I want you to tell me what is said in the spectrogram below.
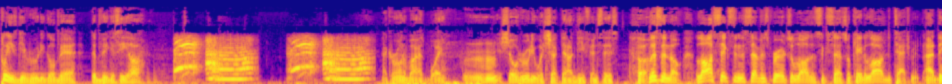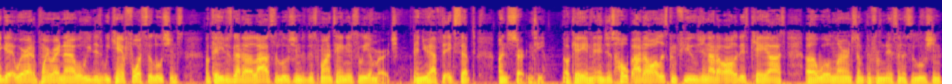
Please give Rudy Gobert the biggest hee haw. That coronavirus, boy. Mm-hmm. It showed Rudy what shutdown defense is. Huh. Listen, though, law six and the seven spiritual laws of success. Okay, the law of detachment. I think we're at a point right now where we just we can't force solutions. Okay, you just got to allow solutions to spontaneously emerge, and you have to accept uncertainty. Okay, and, and just hope out of all this confusion, out of all of this chaos, uh, we'll learn something from this, and a solution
